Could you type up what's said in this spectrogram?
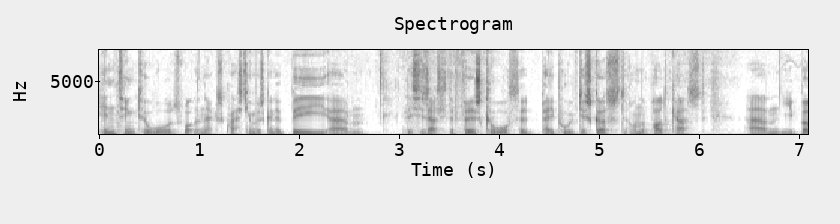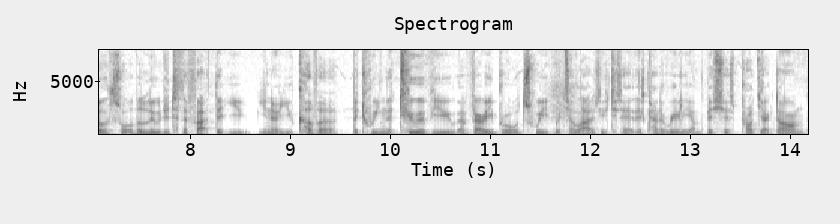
hinting towards what the next question was going to be. Um, this is actually the first co-authored paper we've discussed on the podcast. Um, you both sort of alluded to the fact that you you know you cover between the two of you a very broad sweep, which allows you to take this kind of really ambitious project on.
